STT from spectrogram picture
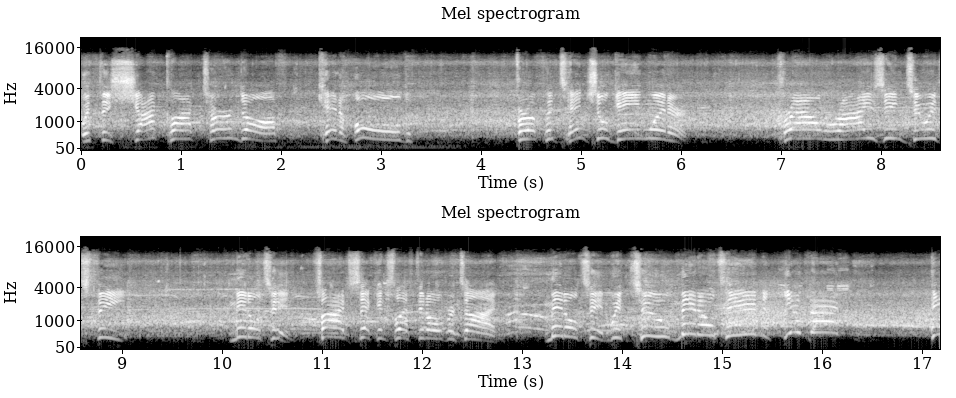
with the shot clock turned off, can hold for a potential game winner. Crowd rising to its feet. Middleton, five seconds left in overtime. Middleton with two. Middleton, you bet! He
